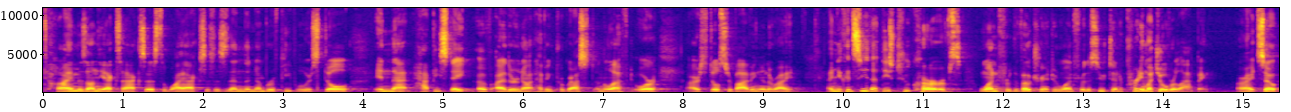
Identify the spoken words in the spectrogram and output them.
time is on the x-axis, the y-axis is then the number of people who are still in that happy state of either not having progressed on the left or are still surviving on the right. And you can see that these two curves, one for the Votrient and one for the Sutent, are pretty much overlapping. All right, so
